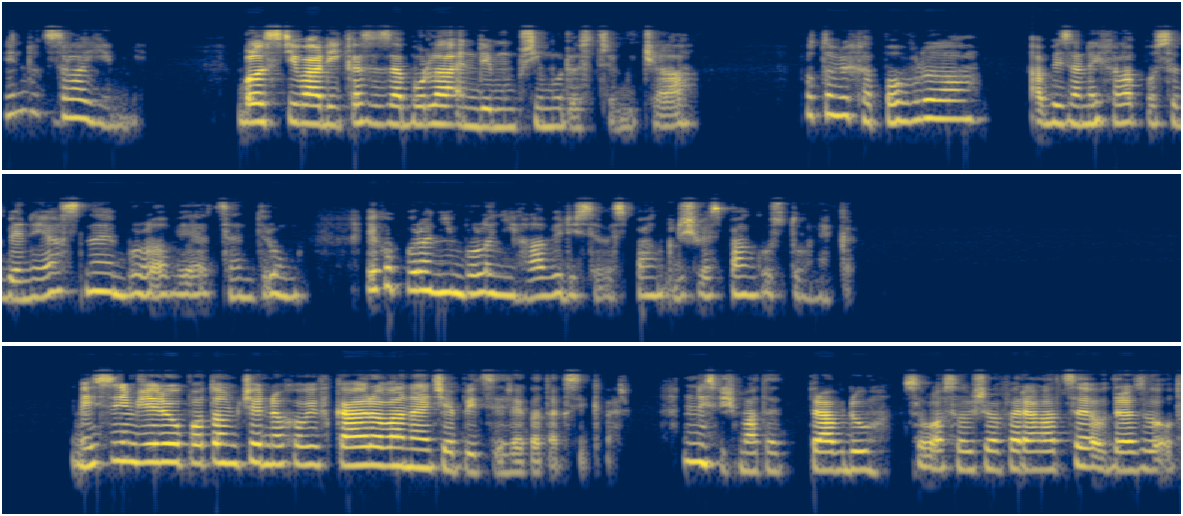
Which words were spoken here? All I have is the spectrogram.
Jen docela jemně. Bolestivá dýka se zabodla mu přímo do středu čela. Potom rychle povolila, aby zanechala po sobě nejasné bolavě centrum, jako poraním bolení hlavy, když, se ve spánku, když ve spánku stuhne krv. Myslím, že jdou potom Černochovi v kárované čepici, řekl taxikář. Nejspíš máte pravdu, souhlasil šofér a se odrazil od.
